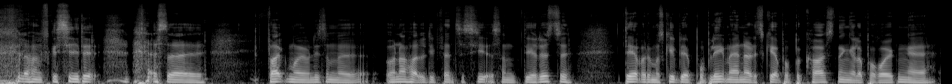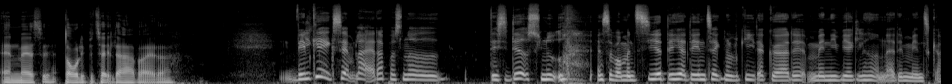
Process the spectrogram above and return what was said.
eller man skal sige det. altså, øh, folk må jo ligesom øh, underholde de fantasier, som de har lyst til. Der, hvor det måske bliver et problem, er, når det sker på bekostning eller på ryggen af, af en masse dårligt betalte arbejdere. Hvilke eksempler er der på sådan noget decideret snyd? altså, hvor man siger, at det her det er en teknologi, der gør det, men i virkeligheden er det mennesker?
